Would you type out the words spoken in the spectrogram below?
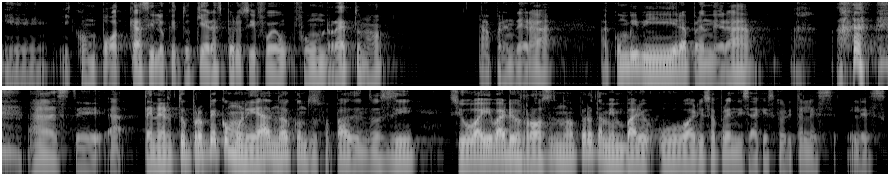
Eh, y con podcast y lo que tú quieras, pero sí fue, fue un reto, ¿no? Aprender a, convivir, aprender a, este, a, tener tu propia comunidad, ¿no? Con tus papás. Entonces sí, sí hubo ahí varios roces, ¿no? Pero también varios, hubo varios aprendizajes que ahorita les, les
